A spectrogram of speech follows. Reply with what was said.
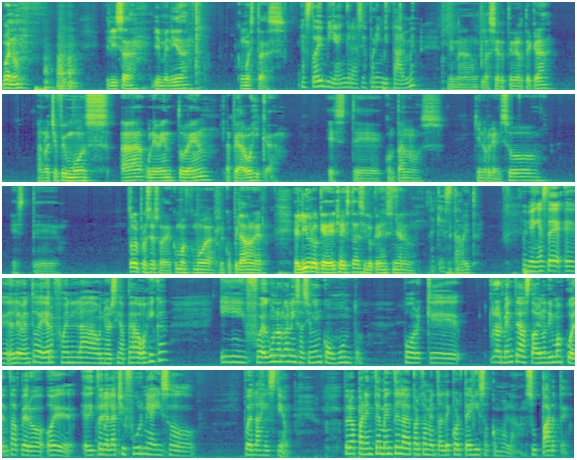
Bueno, Elisa, bienvenida. ¿Cómo estás? Estoy bien, gracias por invitarme. De nada, un placer tenerte acá. Anoche fuimos a un evento en La Pedagógica. Este, contanos quién organizó, este, todo el proceso de cómo, cómo recopilaron el, el libro, que de hecho ahí está, si lo querés enseñar en Aquí está. Muy bien, este, eh, el evento de ayer fue en la Universidad Pedagógica y fue una organización en conjunto, porque realmente hasta hoy nos dimos cuenta, pero Editorial La Chifurnia hizo pues la gestión. Pero aparentemente la departamental de Cortés hizo como la, su parte.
